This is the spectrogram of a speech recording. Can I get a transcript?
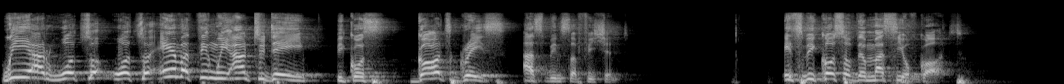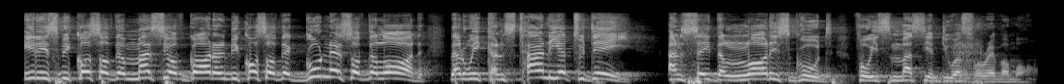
We are whatsoever thing we are today because God's grace has been sufficient. It's because of the mercy of God. It is because of the mercy of God and because of the goodness of the Lord that we can stand here today and say, The Lord is good, for his mercy endures forevermore.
